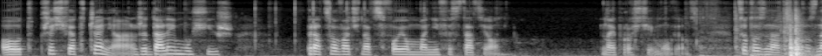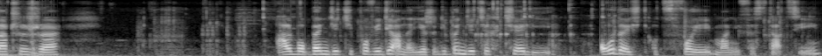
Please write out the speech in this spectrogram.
od przeświadczenia, że dalej musisz pracować nad swoją manifestacją. Najprościej mówiąc. Co to znaczy? To znaczy, że albo będzie ci powiedziane, jeżeli będziecie chcieli odejść od swojej manifestacji,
